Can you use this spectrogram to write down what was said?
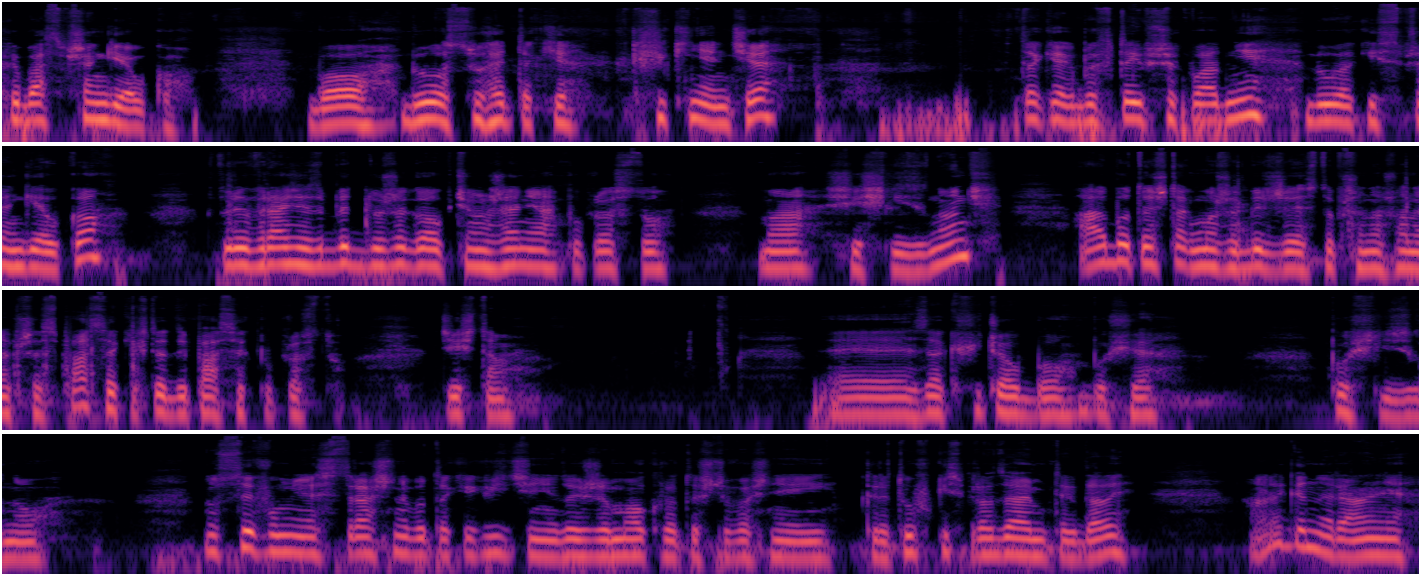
chyba sprzęgiełko, bo było słychać takie kwiknięcie, tak jakby w tej przekładni było jakieś sprzęgiełko, które w razie zbyt dużego obciążenia po prostu ma się ślizgnąć, albo też tak może być, że jest to przenoszone przez pasek i wtedy pasek po prostu gdzieś tam e, zakwiczał, bo, bo się poślizgnął. No syf u mnie jest straszny, bo tak jak widzicie, nie dość, że mokro, to jeszcze właśnie i kretówki sprawdzałem i tak dalej. Ale generalnie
